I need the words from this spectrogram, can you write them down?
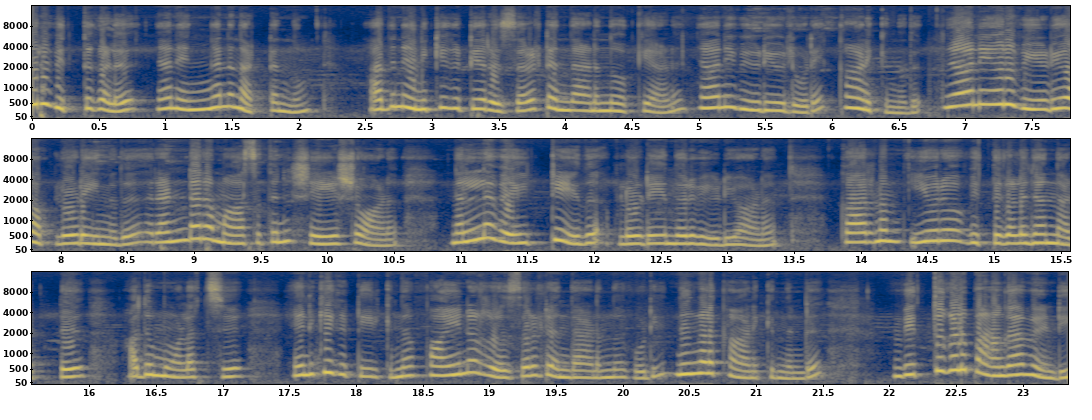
ഒരു വിത്തുകൾ ഞാൻ എങ്ങനെ നട്ടെന്നും അതിന് എനിക്ക് കിട്ടിയ റിസൾട്ട് എന്താണെന്നും ഒക്കെയാണ് ഞാൻ ഈ വീഡിയോയിലൂടെ കാണിക്കുന്നത്. ഞാൻ ഈ ഒരു വീഡിയോ അപ്ലോഡ് ചെയ്യുന്നത് രണ്ടര മാസത്തിന് ശേഷമാണ്. നല്ല വെയിറ്റ് ചെയ്ത് അപ്ലോഡ് ചെയ്യുന്ന ഒരു വീഡിയോ ആണ്. കാരണം ഈ ഒരു വിത്തുകൾ ഞാൻ നട്ട് അത് മുളച്ച് എനിക്ക് കിട്ടിയിരിക്കുന്ന ഫൈനൽ റിസൾട്ട് എന്താണെന്ന് കൂടി നിങ്ങളെ കാണിക്കുന്നുണ്ട്. വിത്തുകൾ പാകാൻ വേണ്ടി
